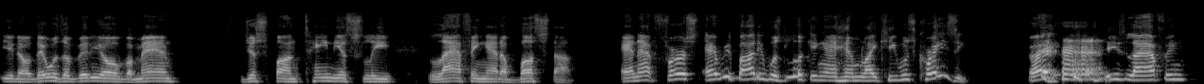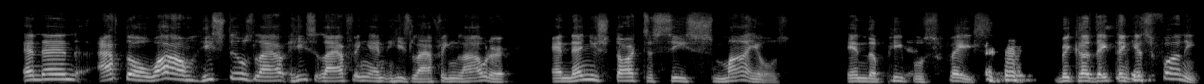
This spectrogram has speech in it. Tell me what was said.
you know there was a video of a man just spontaneously laughing at a bus stop and at first everybody was looking at him like he was crazy right he's laughing and then after a while, he still's laugh. He's laughing and he's laughing louder. And then you start to see smiles in the people's face because they think it's funny.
